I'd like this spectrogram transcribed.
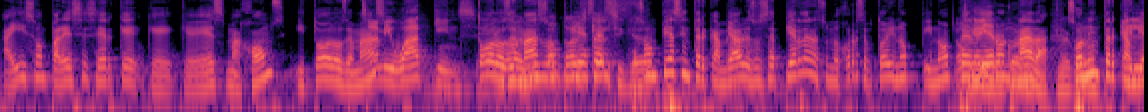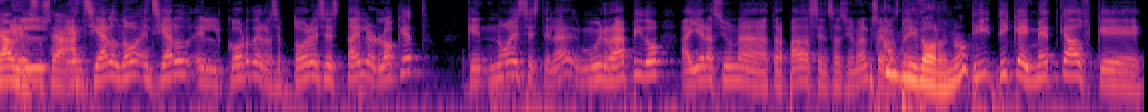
ahí son, parece ser que, que, que es Mahomes y todos los demás. Sammy Watkins. Todos eh, los No, demás son piezas, son piezas intercambiables, o sea, pierden a su mejor receptor y no, y no perdieron acuerdo, nada. Son intercambiables, el- o sea, en Seattle, ¿no? En Seattle el core de receptores es Tyler Lockett, que no es estelar, es muy rápido. Ayer hace una atrapada sensacional, Es pero hasta ahí- cumplidor, ¿no? D- DK Metcalf, que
